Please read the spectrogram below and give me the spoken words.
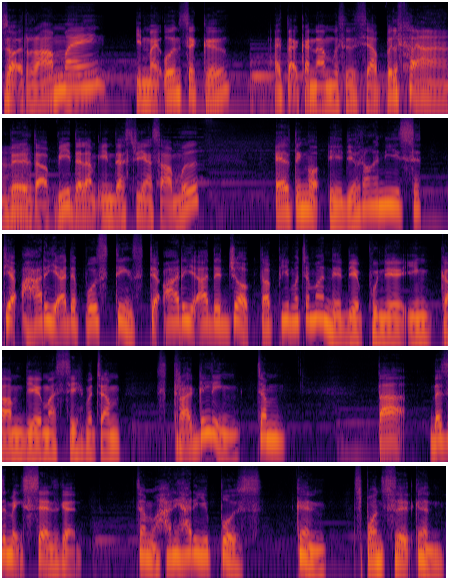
So ramai in my own circle, I takkan nama sesiapa lah. Ah. Tetapi dalam industri yang sama, L tengok, eh dia orang ni setiap hari ada posting, setiap hari ada job. Tapi macam mana dia punya income dia masih macam struggling. Macam tak, doesn't make sense kan. Macam hari-hari you post, kan, sponsored kan.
